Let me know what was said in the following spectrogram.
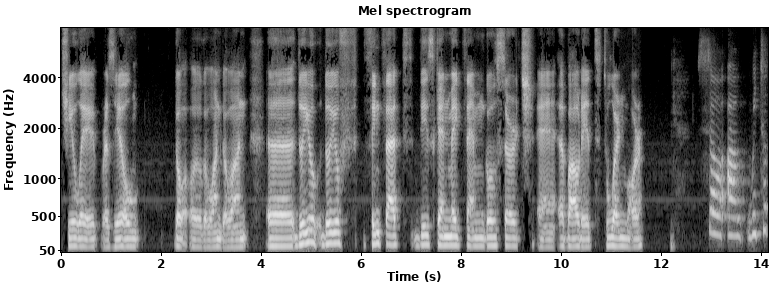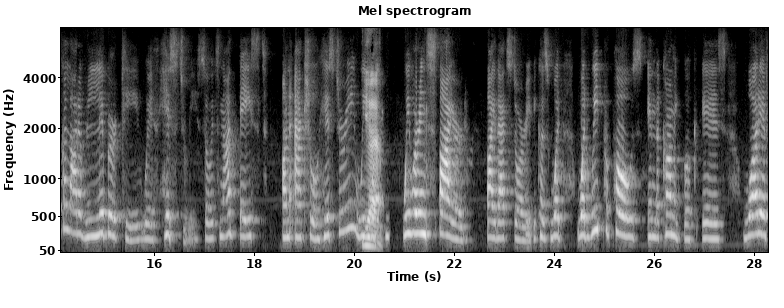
Chile, Brazil. Go uh, go on, go on. Uh, do you do you think that this can make them go search uh, about it to learn more? So uh, we took a lot of liberty with history. So it's not based on actual history. We yeah. were, we were inspired by that story because what what we propose in the comic book is what if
